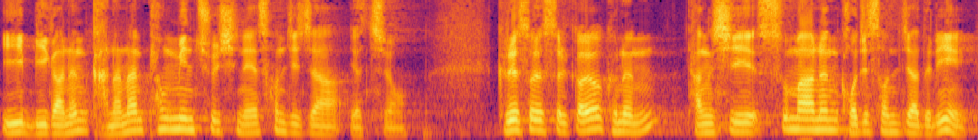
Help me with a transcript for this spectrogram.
이 미가는 가난한 평민 출신의 선지자였죠. 그래서였을까요? 그는 당시 수많은 거짓 선지자들이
